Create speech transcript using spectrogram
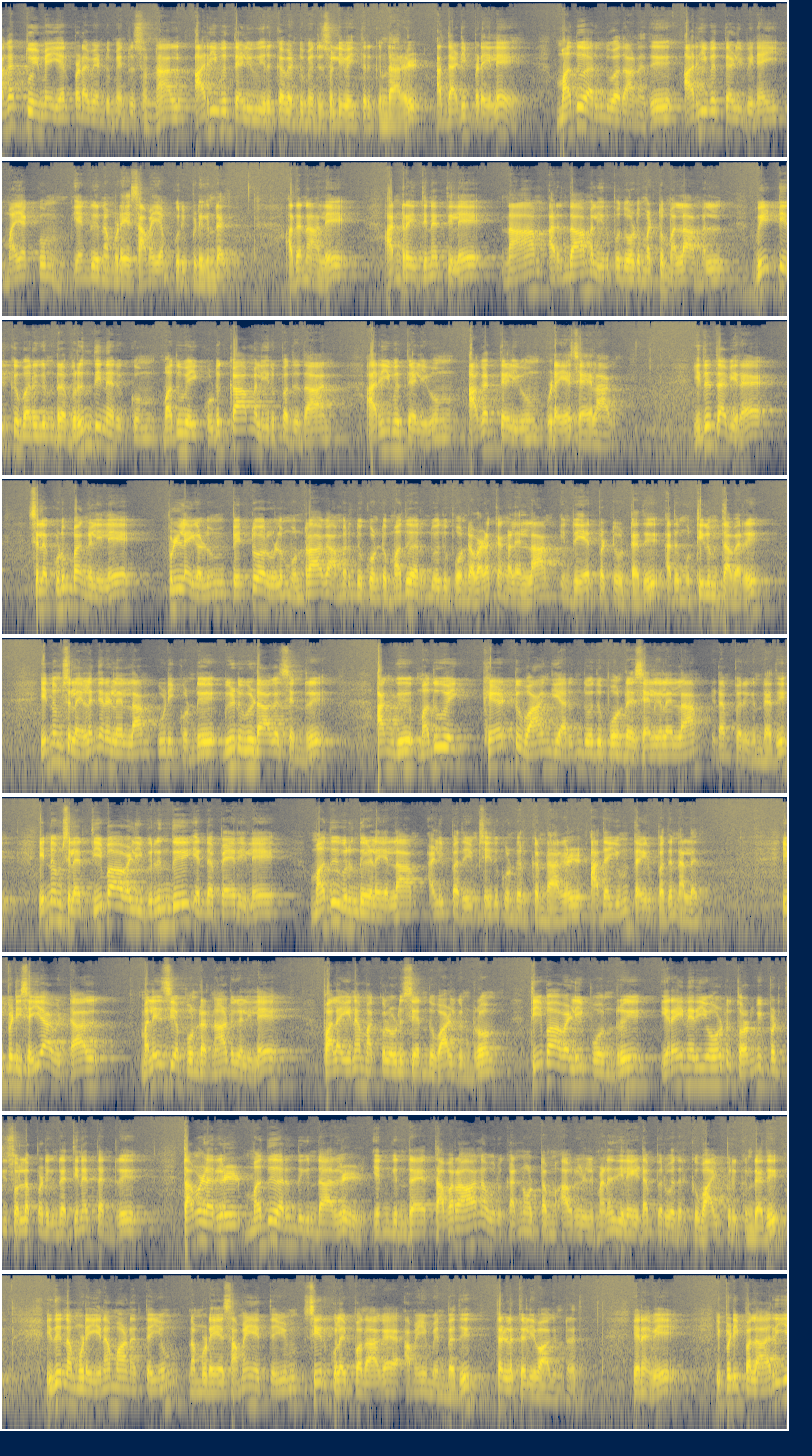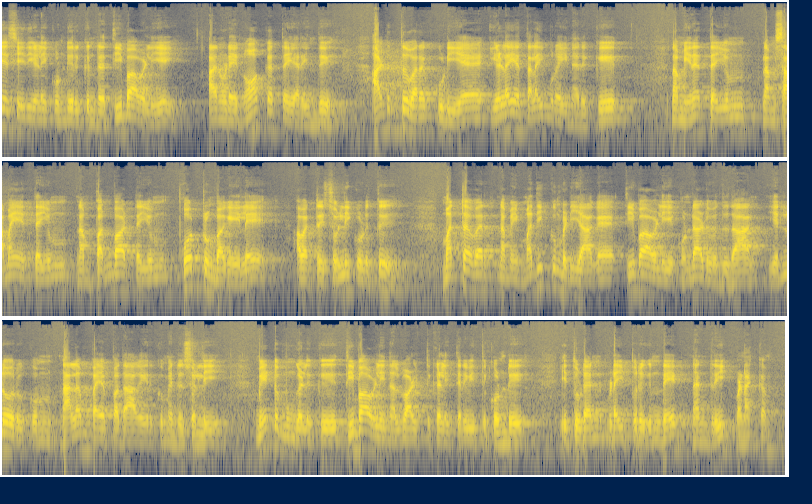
அகத்தூய்மை ஏற்பட வேண்டும் என்று சொன்னால் அறிவு தெளிவு இருக்க வேண்டும் என்று சொல்லி வைத்திருக்கின்றார்கள். அந்த அடிப்படையிலே மது அருந்துவதானது அறிவு தெளிவினை மயக்கும் என்று நம்முடைய சமயம் குறிப்பிடுகின்றது. அதனாலே அன்றைய தினத்திலே நாம் அருந்தாமல் இருப்பதோடு மட்டுமல்லாமல் வீட்டிற்கு வருகின்ற விருந்தினருக்கும் மதுவை கொடுக்காமல் இருப்பதுதான் அறிவு தெளிவும் அகத்தெளிவும் உடைய செயலாகும். இது தவிர சில குடும்பங்களிலே பிள்ளைகளும் பெற்றோர்களும் ஒன்றாக அமர்ந்து கொண்டு மது அருந்துவது போன்ற வழக்கங்கள் எல்லாம் இன்று ஏற்பட்டு விட்டது. அது முற்றிலும் தவறு. இன்னும் சில இளைஞர்கள் எல்லாம் கூடிக்கொண்டு வீடு வீடாக சென்று அங்கு மதுவை கேட்டு வாங்கி அருந்துவது போன்ற செயல்கள் எல்லாம் இடம்பெறுகின்றது. இன்னும் சிலர் தீபாவளி விருந்து என்ற பெயரிலே மது விருந்துகளை எல்லாம் அளிப்பதையும் செய்து கொண்டிருக்கின்றார்கள். அதையும் தவிர்ப்பது நல்லது. இப்படி செய்யாவிட்டால் மலேசியா போன்ற நாடுகளிலே பல இன மக்களோடு சேர்ந்து வாழ்கின்றோம். தீபாவளி போன்று இறைநெறியோடு தொடர்புபடுத்தி சொல்லப்படுகின்ற தினத்தன்று தமிழர்கள் மது அருந்துகின்றார்கள் என்கின்ற தவறான ஒரு கண்ணோட்டம் அவர்கள் மனதிலே இடம்பெறுவதற்கு வாய்ப்பு இருக்கின்றது இது நம்முடைய இனமானத்தையும் நம்முடைய சமயத்தையும் சீர்குலைப்பதாக அமையும் என்பது தெள்ள தெளிவாகின்றது. எனவே இப்படி பல அரிய செய்திகளை கொண்டிருக்கின்ற தீபாவளியை அதனுடைய நோக்கத்தை அறிந்து அடுத்து வரக்கூடிய இளைய தலைமுறையினருக்கு நம் இனத்தையும் நம் சமயத்தையும் நம் பண்பாட்டையும் போற்றும் வகையிலே அவற்றை சொல்லிக் கொடுத்து மற்றவர் நம்மை மதிக்கும்படியாக தீபாவளியை கொண்டாடுவதுதான் எல்லோருக்கும் நலம் பயப்பதாக இருக்கும் என்று சொல்லி மீண்டும் உங்களுக்கு தீபாவளி நல்வாழ்த்துக்களை தெரிவித்துக் கொண்டு இத்துடன் விடைபெறுகின்றேன். நன்றி வணக்கம்.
